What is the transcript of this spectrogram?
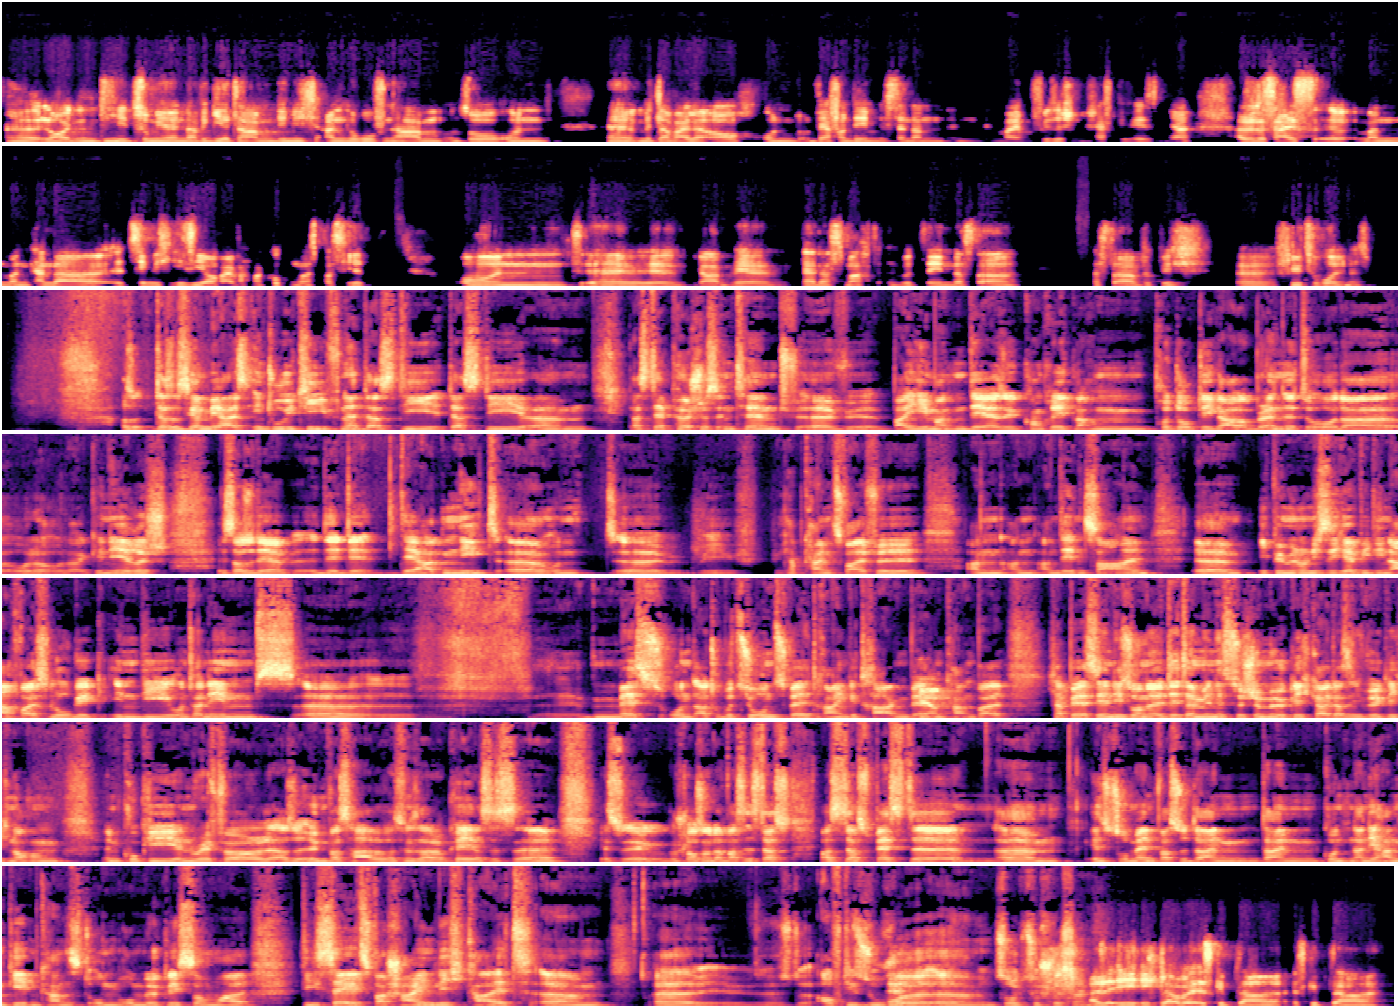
äh, Leuten, die zu mir navigiert haben, die mich angerufen haben und so und äh, mittlerweile auch und, und wer von dem ist denn dann in, in meinem physischen Geschäft gewesen, ja? Also das heißt, äh, man man kann da ziemlich easy auch einfach mal gucken, was passiert und äh, ja, wer wer das macht, wird sehen, dass da dass da wirklich äh, viel zu holen ist. Also das ist ja mehr als intuitiv, ne? dass die, dass die, ähm, dass der Purchase Intent äh, bei jemandem, der konkret nach einem Produkt, egal ob branded oder oder oder generisch ist, also der der der, der hat ein Need äh, und äh, ich, ich habe keinen Zweifel an, an, an den Zahlen. Ähm, ich bin mir noch nicht sicher, wie die Nachweislogik in die Unternehmens äh, Mess- und Attributionswelt reingetragen werden ja. kann, weil ich habe ja jetzt hier nicht so eine deterministische Möglichkeit, dass ich wirklich noch ein, ein Cookie, ein Referral, also irgendwas habe, was mir sagt, okay, das ist äh, jetzt äh, geschlossen oder was ist das, was ist das beste ähm, Instrument, was du deinen deinen Kunden an die Hand geben kannst, um um möglichst so mal die Sales-Wahrscheinlichkeit ähm, äh, auf die Suche äh, zurückzuschlüsseln. Also ich, ich glaube, es gibt da es gibt da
